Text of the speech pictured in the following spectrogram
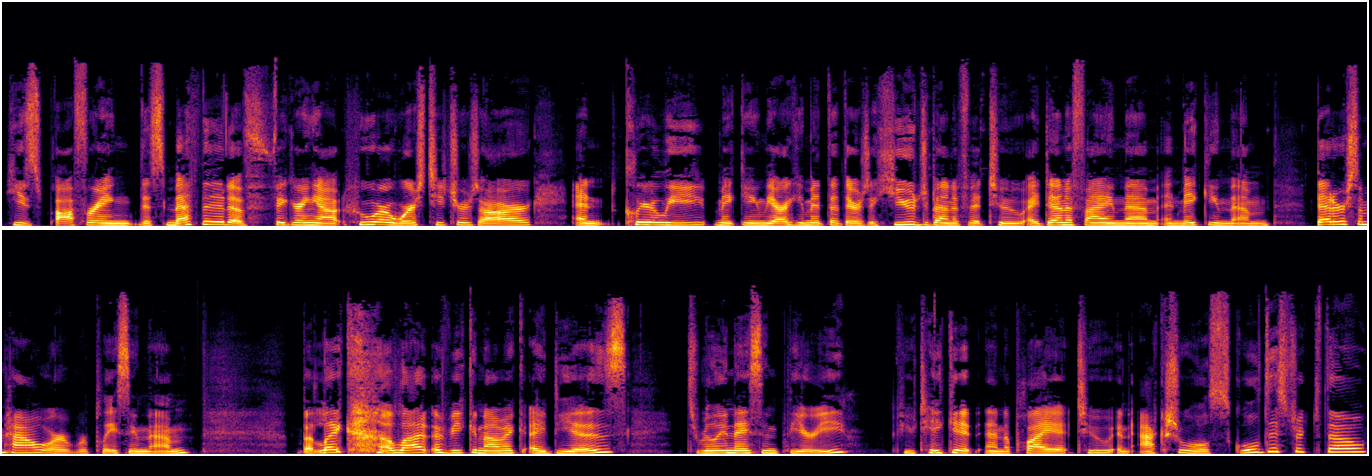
He's offering this method of figuring out who our worst teachers are and clearly making the argument that there's a huge benefit to identifying them and making them better somehow or replacing them. But like a lot of economic ideas, it's really nice in theory. If you take it and apply it to an actual school district, though,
